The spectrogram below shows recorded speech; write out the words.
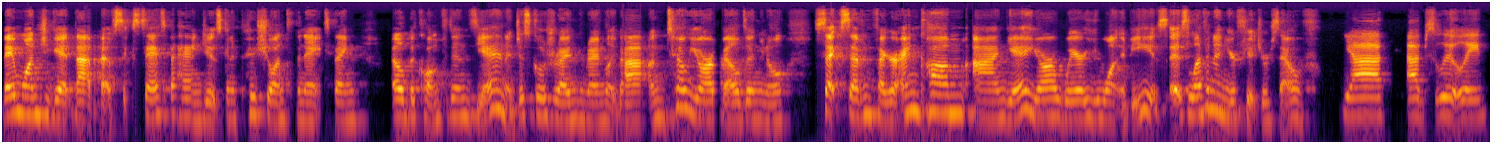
Then once you get that bit of success behind you it's going to push you on to the next thing build the confidence yeah and it just goes round and round like that until you are building you know six seven figure income and yeah you are where you want to be. It's, it's living in your future self. Yeah, absolutely.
